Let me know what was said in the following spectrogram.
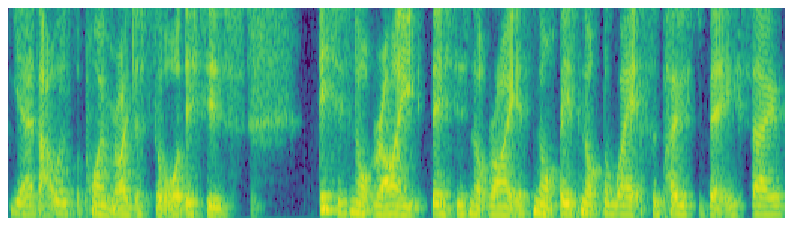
yeah, that was the point where I just thought this is this is not right. This is not right. It's not it's not the way it's supposed to be. So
